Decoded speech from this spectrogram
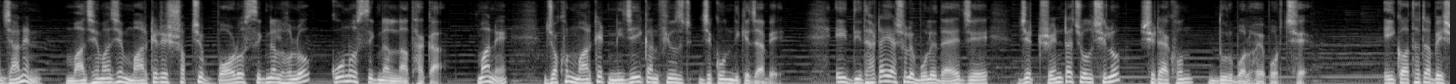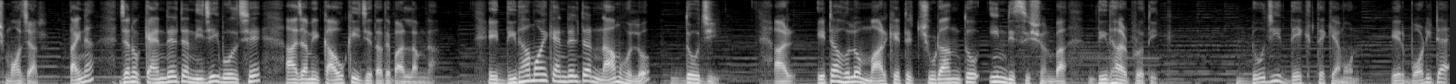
জানেন, মাঝে মাঝে মার্কেটের সবচেয়ে বড় সিগন্যাল হলো কোনো সিগন্যাল না থাকা। মানে যখন মার্কেট নিজেই কনফিউজড যে কোন দিকে যাবে। এই দ্বিধাটাই আসলে বলে দেয় যে যে ট্রেনটা চলছিল সেটা এখন দুর্বল হয়ে পড়ছে। এই কথাটা বেশ মজার, তাই না? যেন ক্যান্ডেলটা নিজেই বলছে, আজ আমি কাউকেই জেতাতে পারলাম না। এই দ্বিধাময় ক্যান্ডেলটার নাম হলো ডোজি আর এটা হলো মার্কেটের চূড়ান্ত ইনডিসিশন বা দ্বিধার প্রতীক। ডোজি দেখতে কেমন? এর বডিটা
